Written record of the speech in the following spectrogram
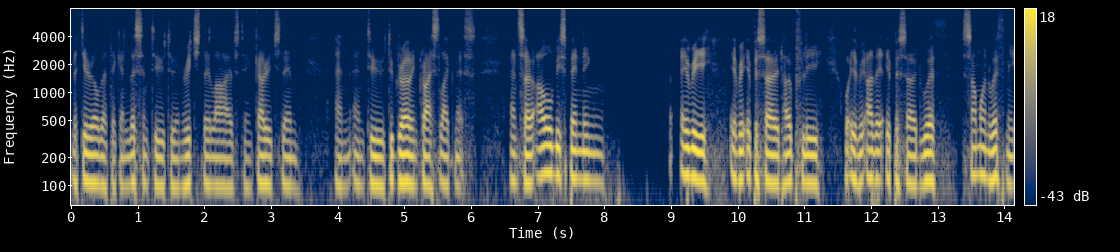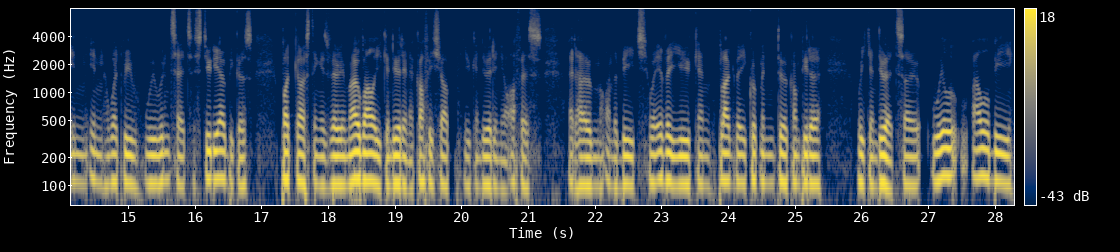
material that they can listen to to enrich their lives to encourage them and and to to grow in Christ likeness. And so I will be spending every every episode, hopefully, or every other episode with someone with me in in what we we wouldn't say it's a studio because podcasting is very mobile. You can do it in a coffee shop, you can do it in your office, at home, on the beach, wherever you can plug the equipment into a computer, we can do it. So we'll I will be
